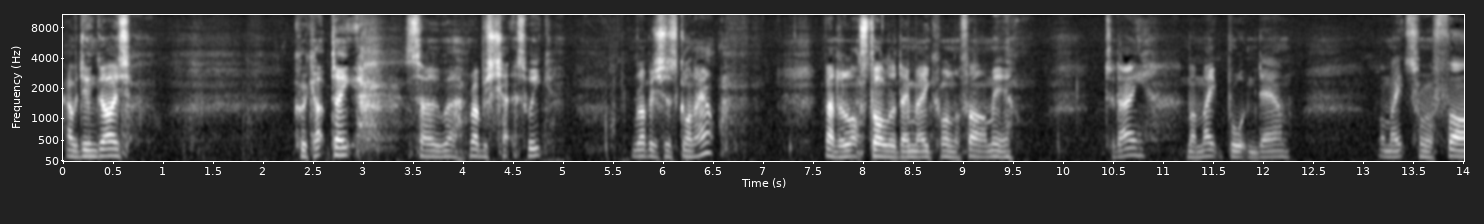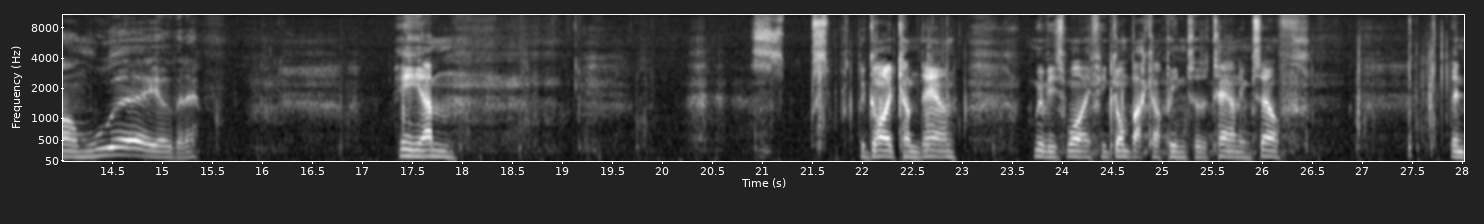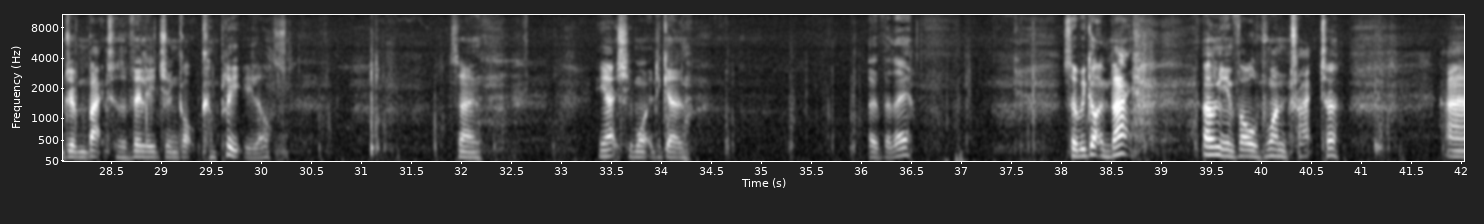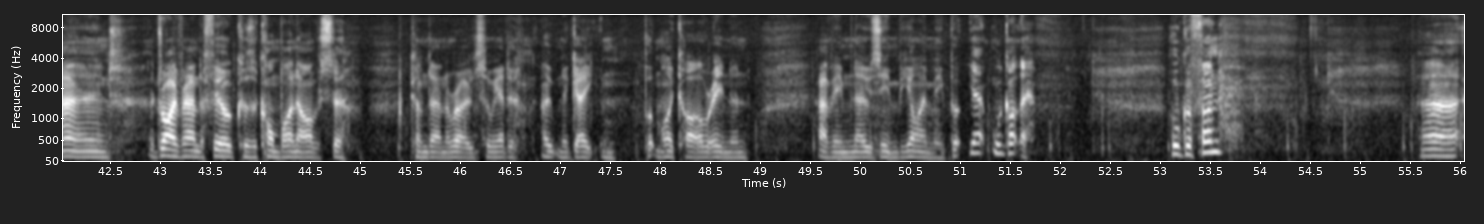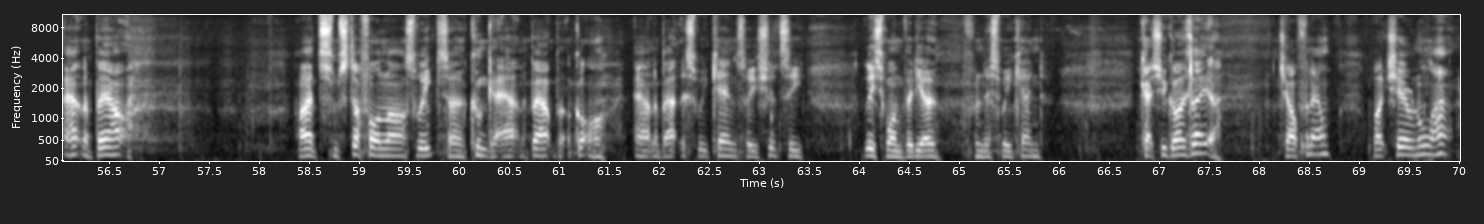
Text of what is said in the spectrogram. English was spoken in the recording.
How we doing guys? Quick update. So uh, rubbish chat this week. Rubbish has gone out. I've had a lost holiday maker on the farm here today. My mate brought him down. My mate's from a farm way over there. He um the had come down with his wife. He'd gone back up into the town himself then driven back to the village and got completely lost. So he actually wanted to go over there. So we got him back, only involved one tractor and a drive around the field because the combine harvester come down the road so we had to open the gate and put my car in and have him nose in behind me but yeah we got there all good fun uh, out and about I had some stuff on last week so I couldn't get out and about but I got out and about this weekend so you should see at least one video from this weekend. Catch you guys later. Ciao for now. Like, share and all that.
